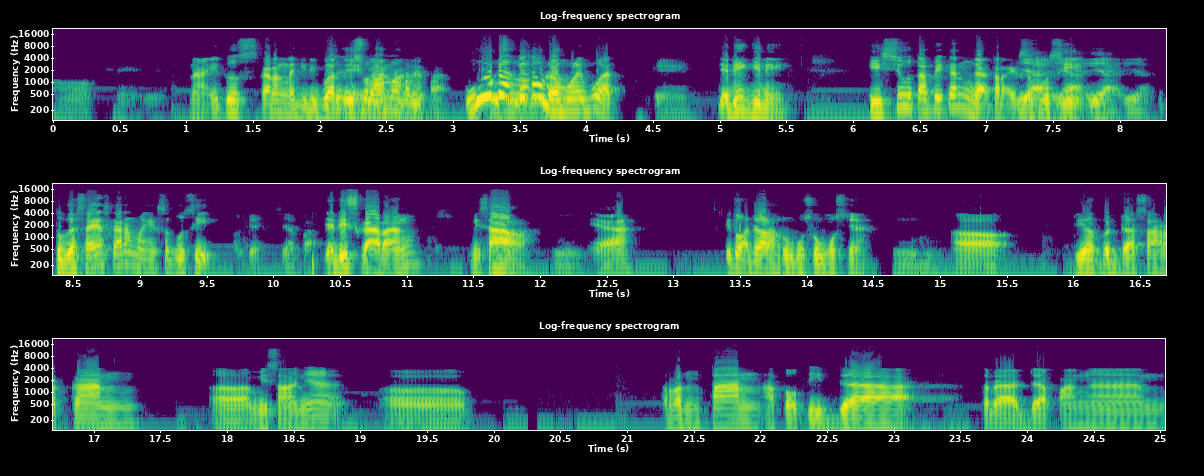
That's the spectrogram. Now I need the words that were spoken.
oke. Nah, itu sekarang lagi dibuat Itu isu lama tapi. Pak. Udah, kita udah mulai buat. Oke. Jadi gini, isu tapi kan nggak tereksekusi. Iya, iya, iya. Tugas saya sekarang mengeksekusi. Oke, siapa? Jadi sekarang, misal, Hmm. ya, itu adalah rumus-rumusnya. Hmm. Eh, dia berdasarkan eh, misalnya eh, rentan atau tidak terhadap pangan,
